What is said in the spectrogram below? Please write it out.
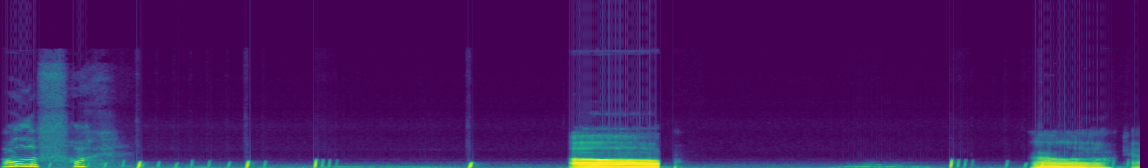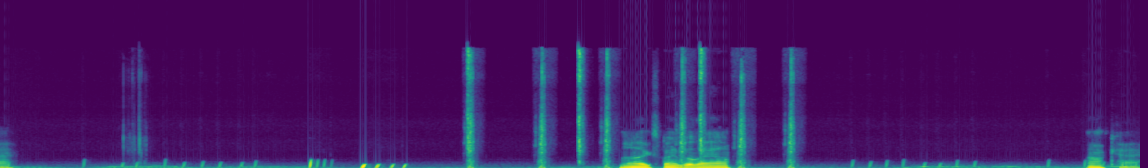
What the fuck? Oh. Oh, okay. That explains what they are. Okay.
